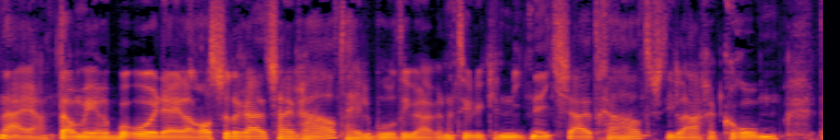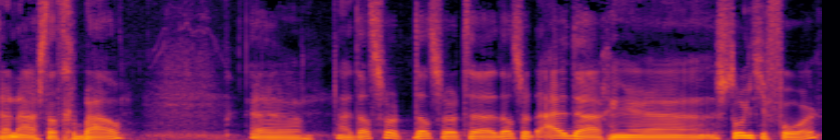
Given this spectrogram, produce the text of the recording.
Nou ja, dan weer beoordelen als ze eruit zijn gehaald. Een heleboel die waren natuurlijk niet netjes uitgehaald. Dus die lagen krom daarnaast dat gebouw. Uh, nou, dat soort, dat soort, dat soort uitdagingen stond je voor.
